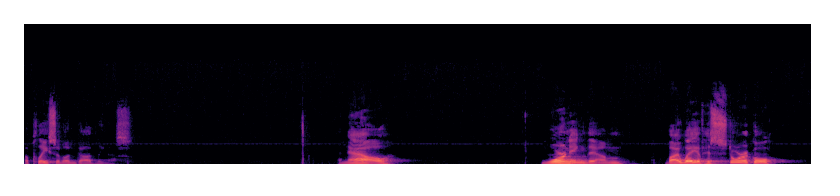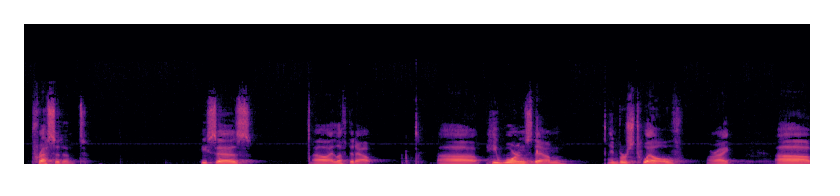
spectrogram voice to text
a place of ungodliness. And now, warning them by way of historical precedent, he says, Oh, I left it out. Uh, he warns them in verse 12, all right, uh,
